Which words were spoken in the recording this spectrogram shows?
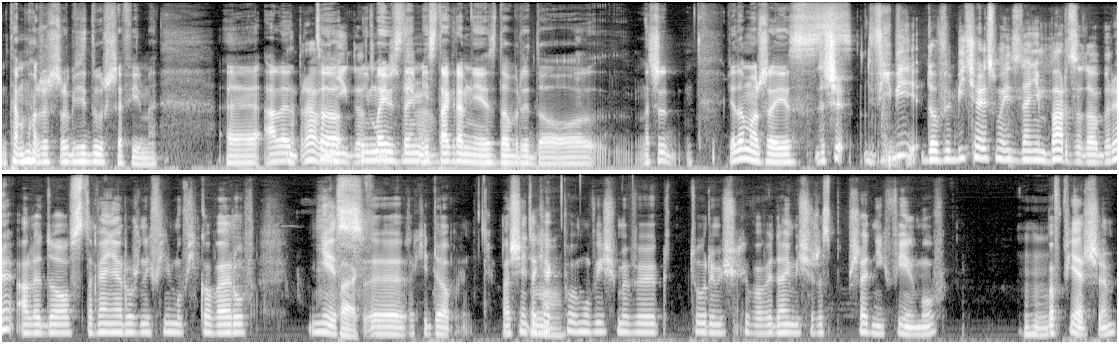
I Tam możesz robić dłuższe filmy. E, ale Naprawdę, to nigdy moim nie zdaniem słyszałem. Instagram nie jest dobry do... Znaczy, wiadomo, że jest... Znaczy, wybi- do wybicia jest moim zdaniem bardzo dobry, ale do wstawiania różnych filmów i coverów nie jest Tak. e, taki dobry. Właśnie tak No. jak mówiliśmy w którymś, chyba wydaje mi się, że z poprzednich filmów, Mhm. chyba w pierwszym,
